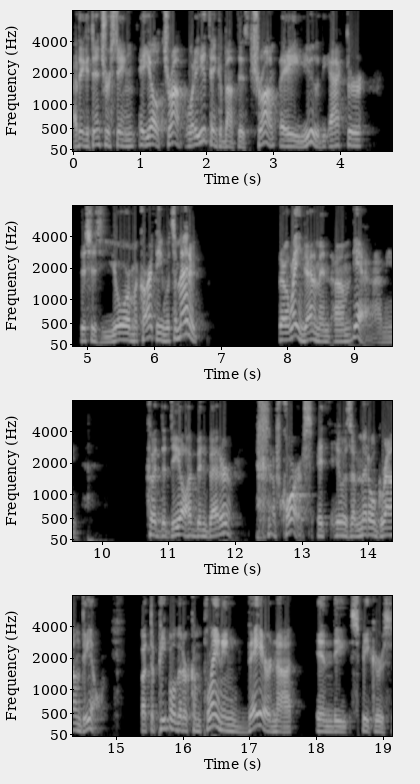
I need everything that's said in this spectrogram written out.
I think it's interesting. Hey, yo, Trump, what do you think about this? Trump, hey, you, the actor, this is your McCarthy. What's the matter? So, ladies and gentlemen, um, yeah, I mean, could the deal have been better? of course, it, it was a middle ground deal. But the people that are complaining, they are not in the speaker's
